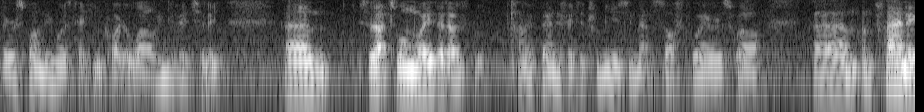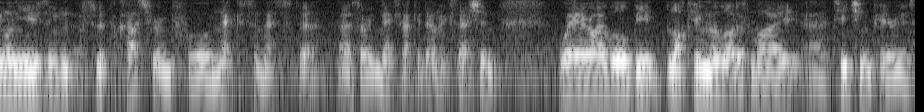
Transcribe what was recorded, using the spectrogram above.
the responding was taking quite a while individually. Um, so that's one way that I've kind of benefited from using that software as well um, I'm planning on using a flipped classroom for next semester, uh, sorry, next academic session, where I will be blocking a lot of my uh, teaching period.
